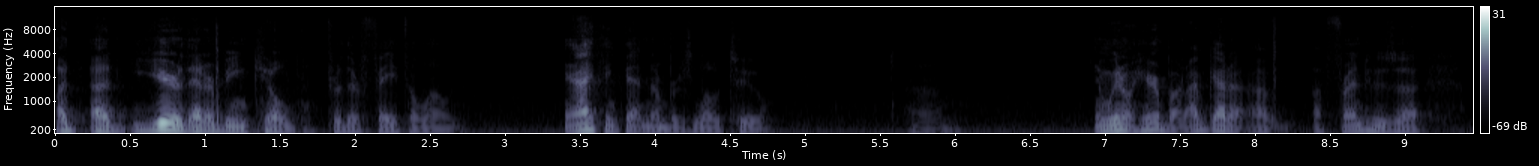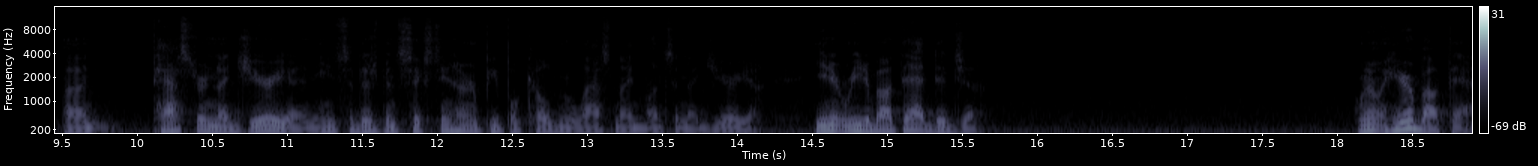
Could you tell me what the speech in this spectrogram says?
a, a year that are being killed for their faith alone. And I think that number is low too. Um, and we don't hear about it. I've got a, a, a friend who's a, a, pastor in Nigeria, and he said there's been 1,600 people killed in the last nine months in Nigeria. You didn't read about that, did you? We don't hear about that.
